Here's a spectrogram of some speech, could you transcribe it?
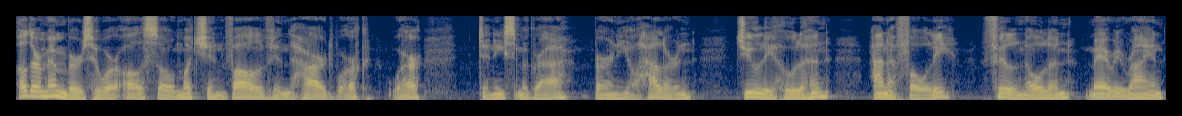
Other members who were also much involved in the hard work were Denise McGrath, Bernie O'Halloran, Julie Houlihan, Anna Foley, Phil Nolan, Mary Ryan,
